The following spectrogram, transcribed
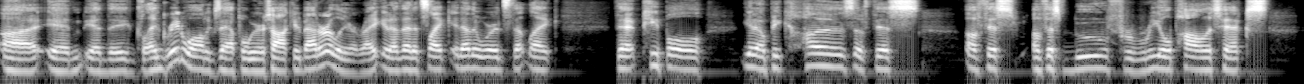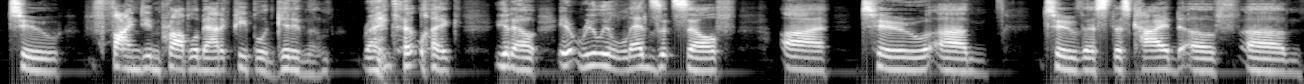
uh, in in the Glenn Greenwald example we were talking about earlier, right? You know that it's like, in other words, that like that people, you know, because of this of this of this move from real politics to finding problematic people and getting them, right? That like, you know, it really lends itself uh, to um, to this this kind of um,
